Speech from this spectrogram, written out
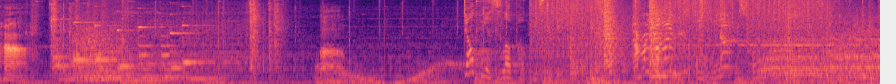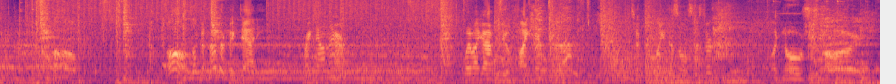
Uh-huh. Uh-oh. Don't be a slowpoke, Mr. B. I'm right behind you. Don't wait for slow. Uh-oh. Oh, look, another Big Daddy. Right down there. What am I gonna have to do? Fight him to, to claim this little sister? Like, no, she's mine.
